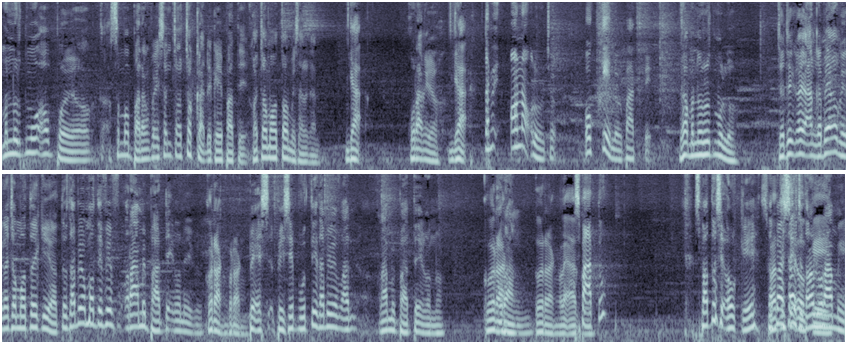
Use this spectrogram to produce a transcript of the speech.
menurutmu apa ya? Semua barang fashion cocok gak deh kayak batik? Kacamata misalkan. Enggak, Kurang ya? enggak. Tapi ono lho, cok. Oke lho batik. Enggak menurutmu loh. Jadi kayak anggapnya aku gak kacamata iki ya. Terus tapi motifnya rame batik ngono iku. Kurang, kurang. BC, BC putih tapi rame batik ngono. Kurang, Kurang. kurang lek aku. Sepatu? Sepatu sih oke, Sepatu tapi sih aja terlalu oke. rame.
